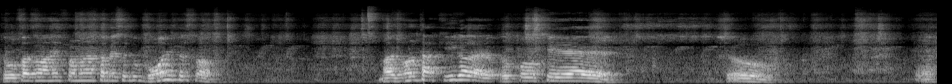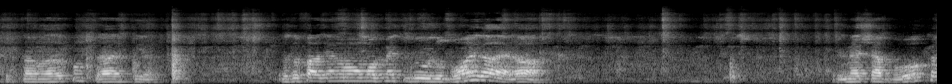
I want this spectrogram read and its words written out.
Que eu vou fazer uma reforma na cabeça do Boni, pessoal. Mas o tá aqui, galera, eu coloquei é. Deixa eu. É, tá do lado contrário aqui, ó. Eu tô fazendo um movimento do, do Boni, galera, ó. Ele mexe a boca.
